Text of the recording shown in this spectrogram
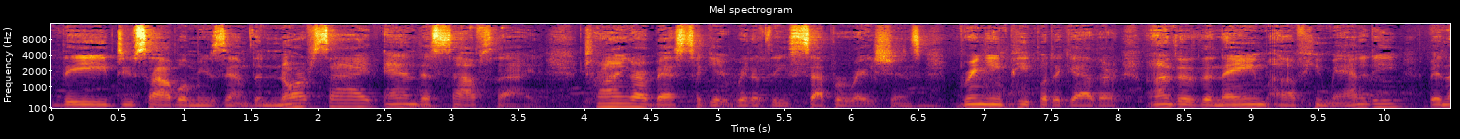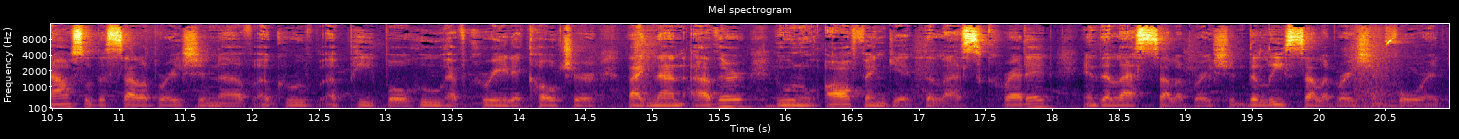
the DuSable Museum, the north side and the south side, trying our best to get rid of these separations, bringing people together under the name of humanity, but also the celebration of a group of people who have created culture like none other, who often get the less credit and the less celebration, the least celebration for it.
